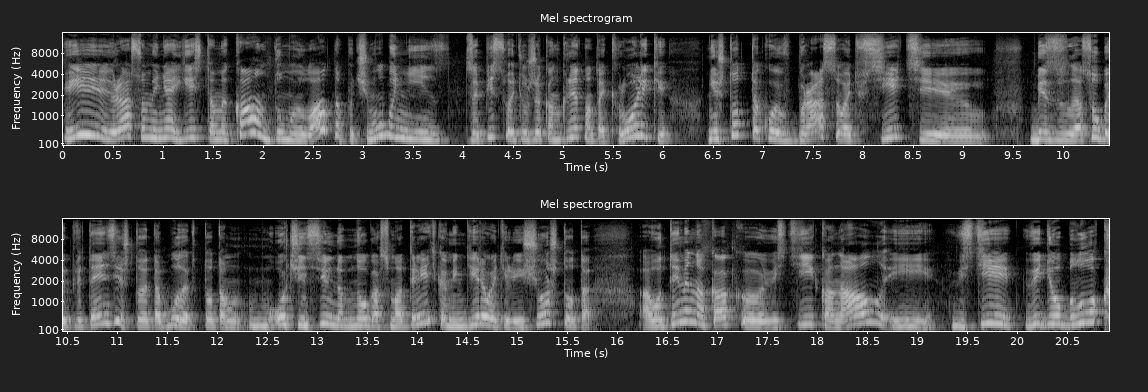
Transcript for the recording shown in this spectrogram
И раз у меня есть там аккаунт, думаю, ладно, почему бы не записывать уже конкретно такие ролики, не что-то такое вбрасывать в сети без особой претензии, что это будет кто-то очень сильно много смотреть, комментировать или еще что-то. А вот именно как э, вести канал и вести видеоблог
